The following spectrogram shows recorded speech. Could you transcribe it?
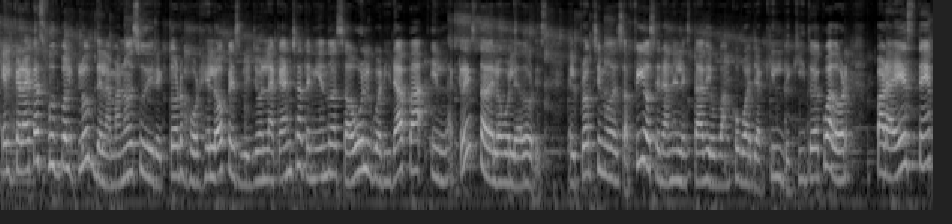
El Caracas Fútbol Club, de la mano de su director Jorge López, brilló en la cancha teniendo a Saúl Guarirapa en la cresta de los goleadores. El próximo desafío será en el Estadio Banco Guayaquil de Quito, Ecuador, para este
